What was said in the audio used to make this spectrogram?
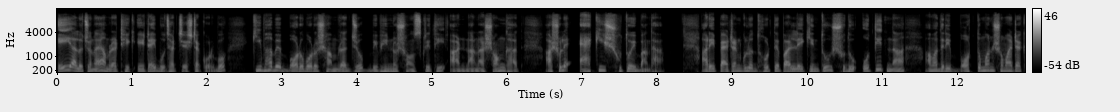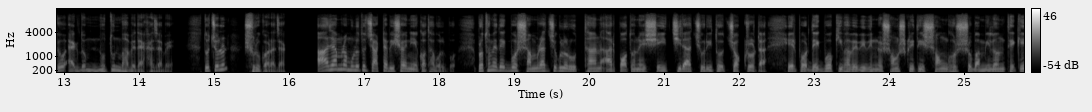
এই আলোচনায় আমরা ঠিক এটাই বোঝার চেষ্টা করব, কীভাবে বড় বড় সাম্রাজ্য, বিভিন্ন সংস্কৃতি আর নানা সংঘাত আসলে একই সুতোয় বাঁধা। আর এই প্যাটার্নগুলো ধরতে পারলেই কিন্তু শুধু অতীত না, আমাদের এই বর্তমান সময়টাকেও একদম নতুনভাবে দেখা যাবে। তো চলুন শুরু করা যাক। আজ আমরা মূলত চারটা বিষয় নিয়ে কথা বলব। প্রথমে দেখব সাম্রাজ্যগুলোর উত্থান আর পতনের সেই চিরাচরিত চক্রটা। এরপর দেখব কীভাবে বিভিন্ন সংস্কৃতির সংঘর্ষ বা মিলন থেকে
